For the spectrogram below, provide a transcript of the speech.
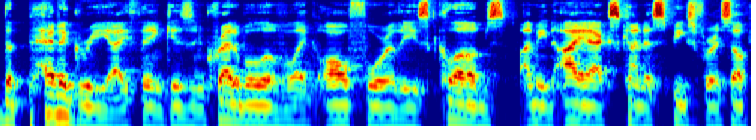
The pedigree, I think, is incredible of like all four of these clubs. I mean, Ajax kind of speaks for itself.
